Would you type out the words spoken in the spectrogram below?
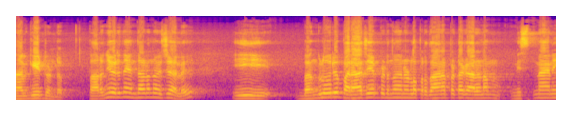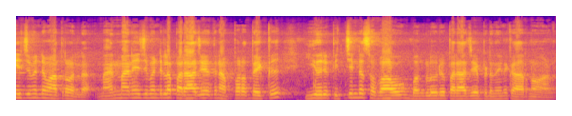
നൽകിയിട്ടുണ്ട്. പറഞ്ഞു വരുന്നത് എന്താണെന്ന് വെച്ചാൽ ഈ ബംഗളൂരു പരാജയപ്പെടുന്നതിനുള്ള പ്രധാനപ്പെട്ട കാരണം മിസ് മാനേജ്മെന്റ് മാത്രമല്ല. മാൻ മാനേജ്മെന്റിലെ പരാജയത്തിനപ്പുറത്തേക്ക് ഈ ഒരു പിച്ചിന്റെ സ്വഭാവവും ബംഗളൂരു പരാജയപ്പെടുന്നതിന് കാരണമാണ്.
